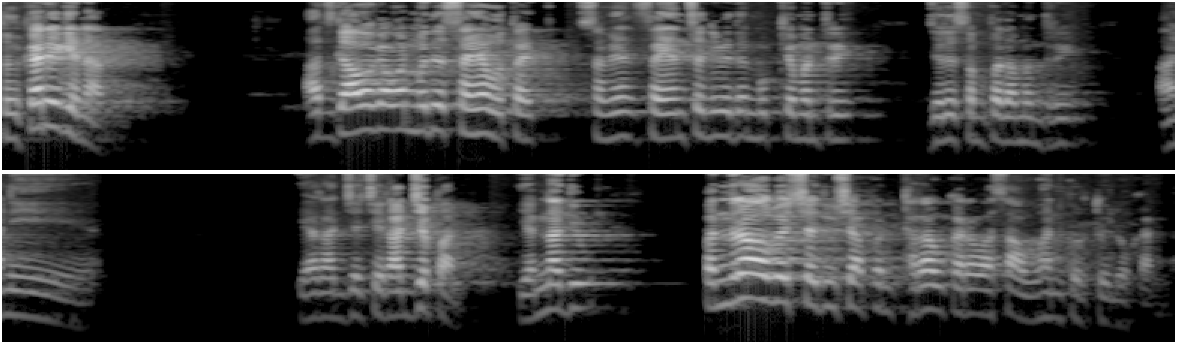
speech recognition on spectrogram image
सहकार्य घेणार. आज गावागावांमध्ये सह्या होत आहेत. सह्या सह्यांचं निवेदन मुख्यमंत्री जलसंपदा मंत्री आणि या राज्याचे राज्यपाल यांना देऊ. पंधरा ऑगस्टच्या दिवशी आपण ठराव करावा असं आव्हान करतोय लोकांना.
